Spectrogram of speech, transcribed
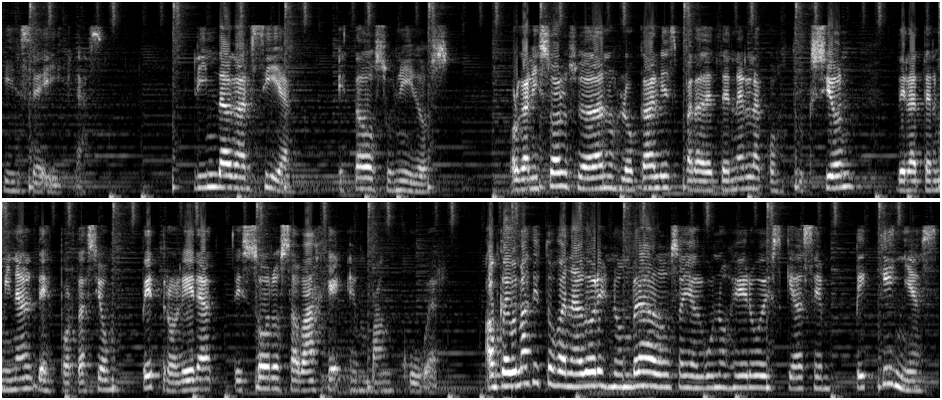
15 islas. Linda García, Estados Unidos, organizó a los ciudadanos locales para detener la construcción de la terminal de exportación petrolera Tesoro Sabaje en Vancouver. Aunque además de estos ganadores nombrados hay algunos héroes que hacen pequeñas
